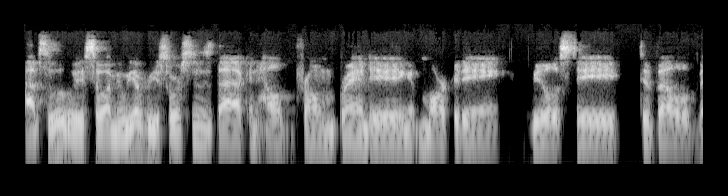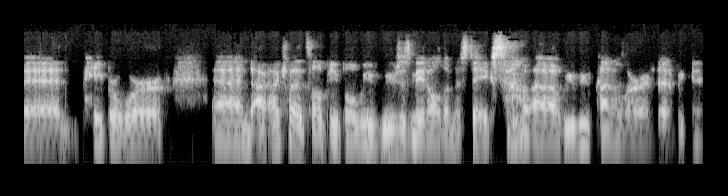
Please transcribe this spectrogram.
Absolutely. So, I mean, we have resources that can help from branding, marketing, real estate, development, paperwork. And I, I try to tell people we've, we've just made all the mistakes. Uh, we, we've kind of learned and we can,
